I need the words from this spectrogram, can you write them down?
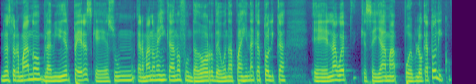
nuestro hermano Vladimir Pérez, que es un hermano mexicano, fundador de una página católica eh, en la web que se llama Pueblo Católico.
